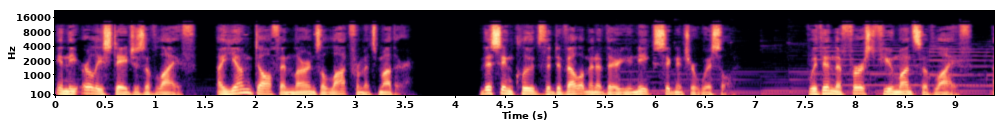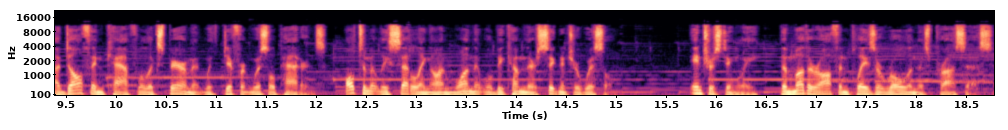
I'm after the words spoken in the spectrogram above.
In the early stages of life, a young dolphin learns a lot from its mother. This includes the development of their unique signature whistle. Within the first few months of life, a dolphin calf will experiment with different whistle patterns, ultimately settling on one that will become their signature whistle. Interestingly, the mother often plays a role in this process,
